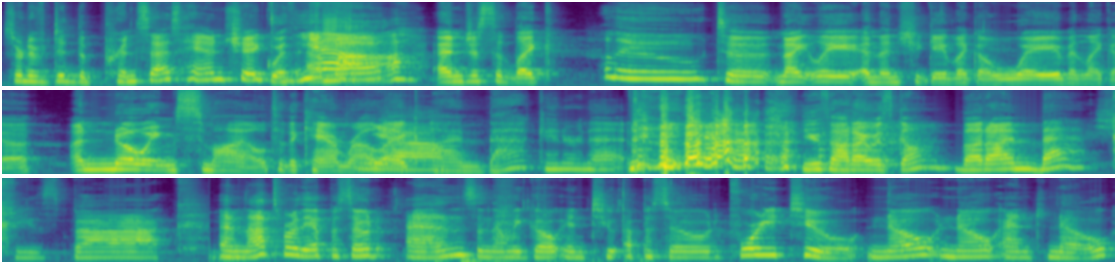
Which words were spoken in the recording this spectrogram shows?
sort of did the princess handshake with Yeah. Emma and just said like, hello to Knightley. And then she gave like a wave and like a, a knowing smile to the camera. Like, I'm back, internet. you thought I was gone, but I'm back. She's back. And that's where the episode ends. And then we go into episode 42 No, No, and No,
